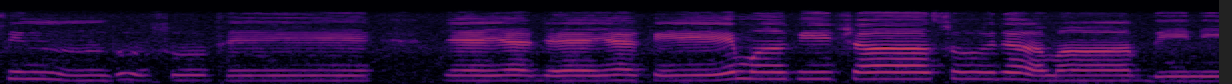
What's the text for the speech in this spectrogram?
സിന്ധുസുധേ ജയ ജയ ഹേ മഹിഷാസുരമാർദിനി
